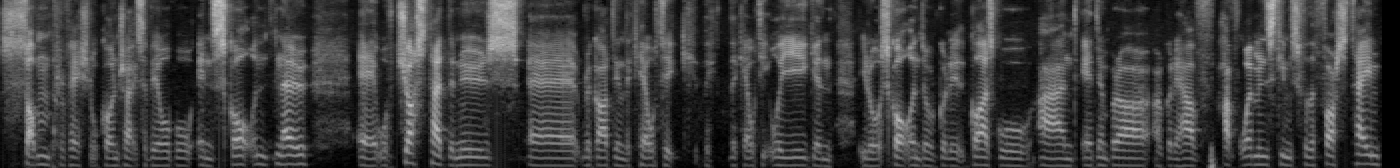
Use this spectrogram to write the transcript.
some professional contracts available in Scotland now. Uh, we've just had the news uh, regarding the Celtic, the, the, Celtic League, and you know Scotland are going to Glasgow and Edinburgh are going to have have women's teams for the first time.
